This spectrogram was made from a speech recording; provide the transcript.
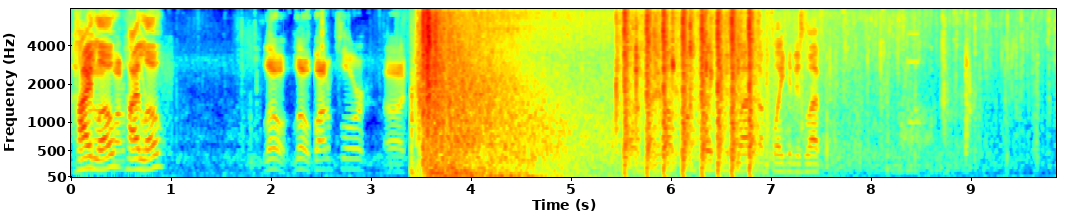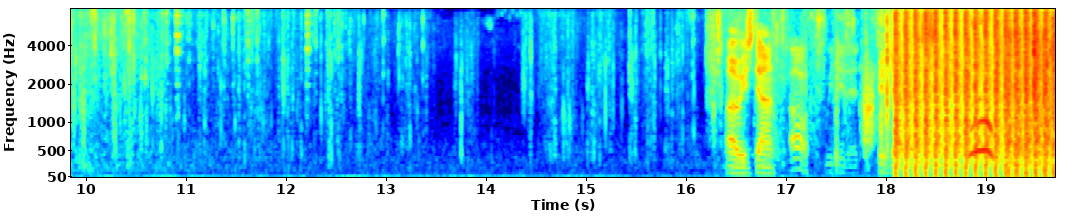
High Uh, low, high floor. low. Low, low, bottom floor. Uh, I'm, I'm, I'm flanking his left. I'm flanking his left. Oh, he's down. Oh, we did it. Good job, guys.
